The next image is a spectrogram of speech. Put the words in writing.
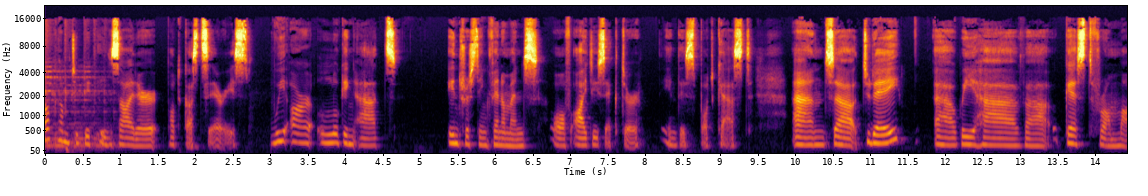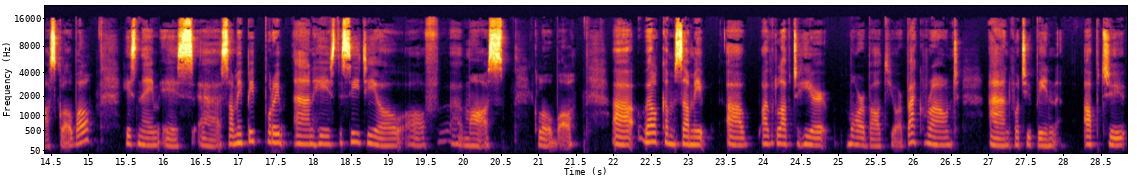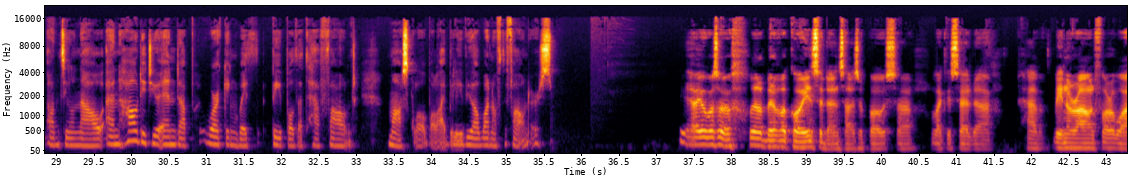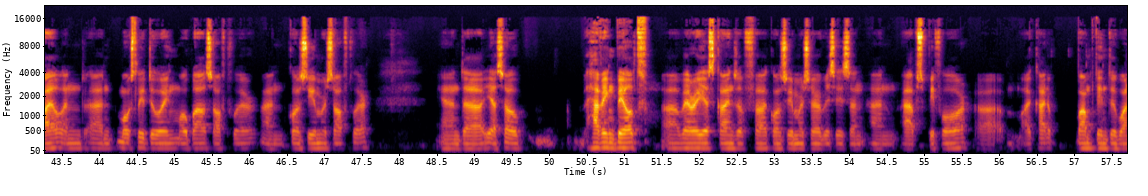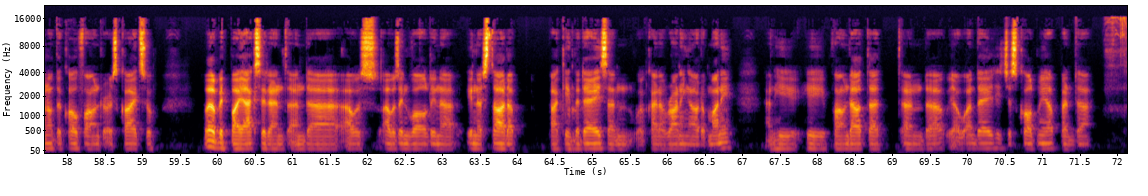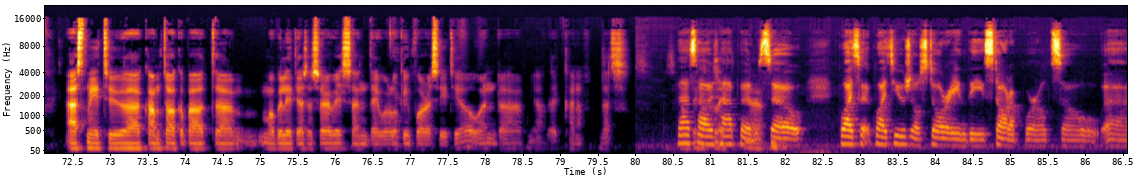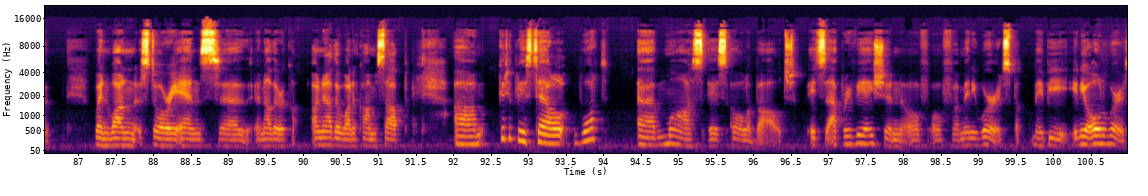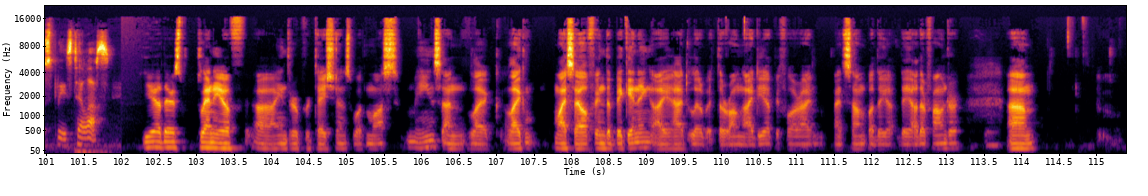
Welcome to Big Insider podcast series. We are looking at interesting phenomena of IT sector in this podcast. And uh, today uh, we have a guest from MAAS Global. His name is uh, Sami Pippuri, and he is the CTO of uh, MAAS Global. Uh, welcome, Sami. Uh, I would love to hear more about your background and what you've been up to until now, and how did you end up working with people that have found MAAS Global? I believe you are one of the founders. Yeah, it was a little bit of a coincidence, I suppose. Uh, like you said, uh, have been around for a while and and mostly doing mobile software and consumer software, and uh, yeah, so having built uh, various kinds of uh, consumer services and, and apps before, uh, I kind of bumped into one of the co-founders, Kaitsu, a little bit by accident, and uh, I was I was involved in a in a startup back in the days, and we're kind of running out of money, and he he found out that, and uh, yeah, one day he just called me up and uh, asked me to uh, come talk about um, mobility as a service, and they were looking for a CTO, and uh, yeah, that kind of that's that's how it happened. Yeah. So quite quite usual story in the startup world. So uh, when one story ends, uh, another another one comes up. Um, could you please tell what uh, MAAS is all about? It's an abbreviation of, of uh, many words, but maybe in your own words, please tell us. Yeah, there's plenty of uh, interpretations what MAAS means, and like like myself in the beginning, I had a little bit the wrong idea before I met Sampo, the the other founder. Um,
